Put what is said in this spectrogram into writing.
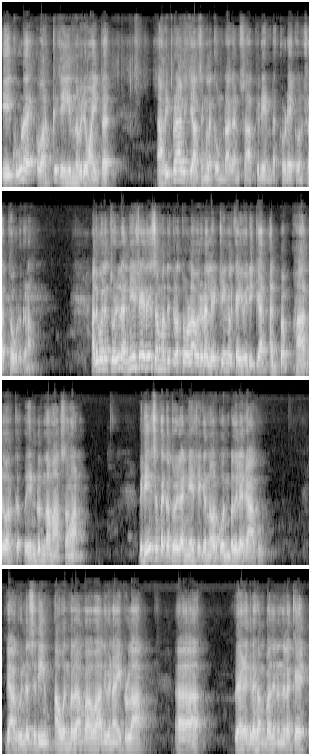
ഈ കൂടെ വർക്ക് ചെയ്യുന്നവരുമായിട്ട് അഭിപ്രായ വ്യത്യാസങ്ങളൊക്കെ ഉണ്ടാകാൻ സാധ്യതയുണ്ട്. അവിടെയൊക്കെ ഒന്ന് ശ്രദ്ധ കൊടുക്കണം. അതുപോലെ തൊഴിൽ അന്വേഷകരെ സംബന്ധിച്ചിടത്തോളം അവരുടെ ലക്ഷ്യങ്ങൾ കൈവരിക്കാൻ അല്പം ഹാർഡ് വർക്ക് വേണ്ടുന്ന മാസമാണ്. വിദേശത്തൊക്കെ തൊഴിൽ അന്വേഷിക്കുന്നവർക്ക് ഒൻപതിലെ രാഹു. രാഹുവിന്റെ സ്ഥിതിയും ആ ഒൻപതാം ഭാവാധിപനായിട്ടുള്ള വേഴഗ്രഹം പതിനൊന്നിലൊക്കെ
